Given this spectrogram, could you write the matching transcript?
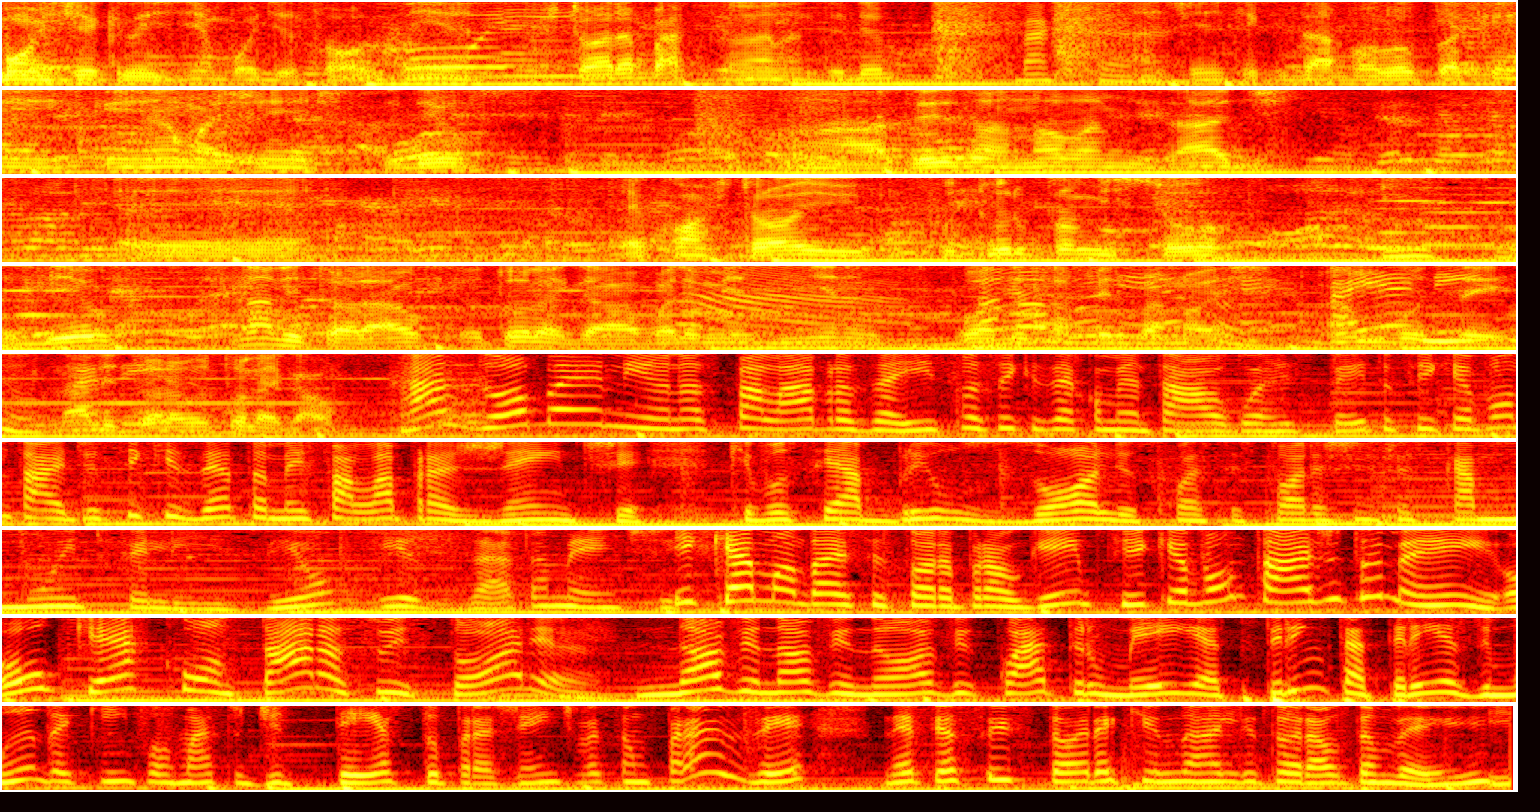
Bom dia, Cleidinha. Bom dia, sozinha. Oi. História bacana, entendeu? A Bacana. gente tem que dar valor pra quem, quem ama a gente, entendeu? Ah, Às vezes uma nova amizade é, é, constrói um futuro promissor, Isso. entendeu? Na litoral eu tô legal. Valeu, minhas meninas. Boa terça-feira pra nós. Amo vocês. Na litoral eu tô legal. Arrasou, Baianinho, nas palavras aí. Se você quiser comentar algo a respeito, fique à vontade. E se quiser também falar pra gente que você abriu os olhos com essa história, a gente vai ficar muito feliz, viu? Exatamente. E quer mandar essa história pra alguém, fique à vontade também. Ou quer contar a sua história? 999-46-3013. Manda aqui em formato de texto pra gente. Vai ser um prazer, né? Ter a sua história aqui na Litoral também.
